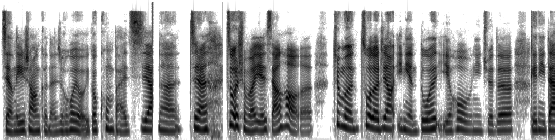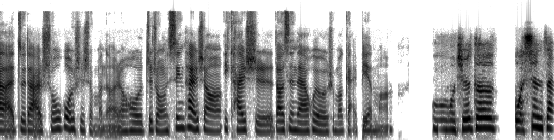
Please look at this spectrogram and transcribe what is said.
简历上可能就会有一个空白期啊。那既然 做什么也想好了，这么做了这样一年多以后，你觉得给你带来最大的收获是什么呢？然后这种心态上，一开始到现在会有什么改变吗？我我觉得我现在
